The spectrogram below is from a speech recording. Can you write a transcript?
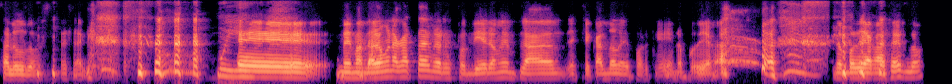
Saludos. Muy bien. Eh, me mandaron una carta y me respondieron en plan explicándome por qué no podían, no podían hacerlo.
